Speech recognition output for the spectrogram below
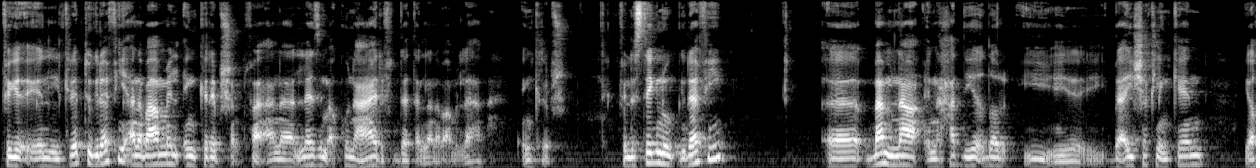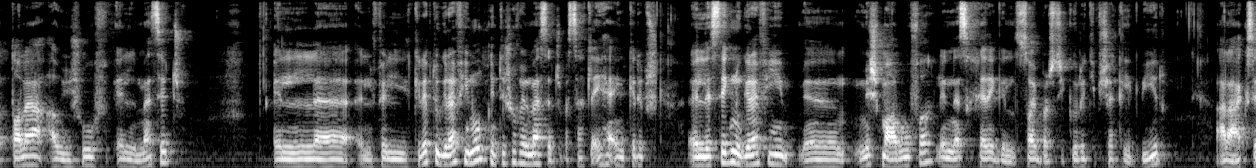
في ال cryptography أنا بعمل encryption فأنا لازم أكون عارف ال data اللي أنا بعمل لها. encryption في ال steganography أه بمنع إن حد يقدر بأي شكل كان يطلع أو يشوف ال message. في ال cryptography ممكن تشوف ال message بس هتلاقيها encryption ال steganography مش معروفة للناس خارج ال cyber security بشكل كبير على عكس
